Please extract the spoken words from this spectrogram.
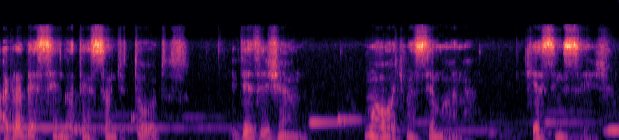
Agradecendo a atenção de todos e desejando uma ótima semana. Que assim seja.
